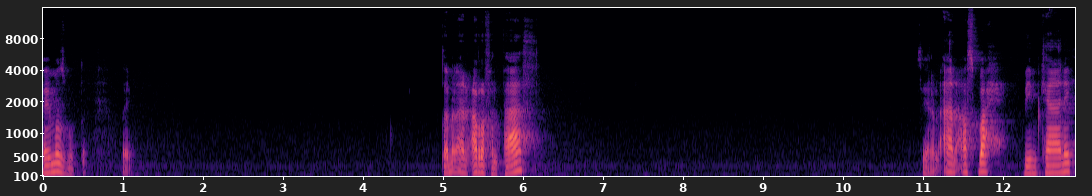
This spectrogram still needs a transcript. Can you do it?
أي مزبوط طيب. طيب الآن عرف ال path. زين الآن أصبح بإمكانك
